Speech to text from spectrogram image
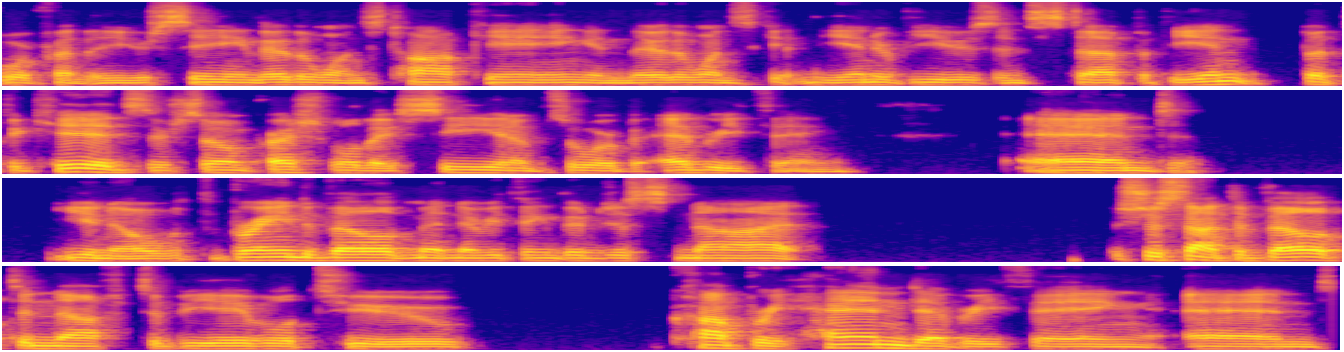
forefront that you're seeing. They're the ones talking and they're the ones getting the interviews and stuff. But the in but the kids, they're so impressionable, they see and absorb everything. And, you know, with the brain development and everything, they're just not it's just not developed enough to be able to comprehend everything and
